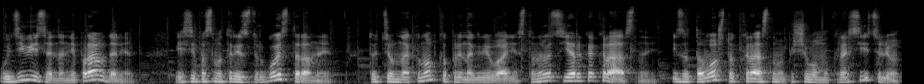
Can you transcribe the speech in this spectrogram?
Удивительно, не правда ли? Если посмотреть с другой стороны, то темная кнопка при нагревании становится ярко-красной, из-за того, что к красному пищевому красителю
